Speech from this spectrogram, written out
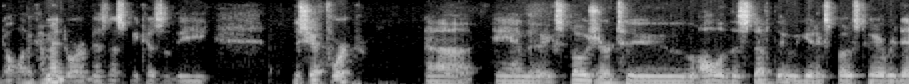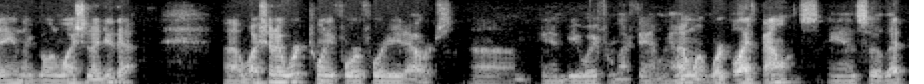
don't want to come into our business because of the the shift work uh, and the exposure to all of the stuff that we get exposed to every day, and they're going, why should I do that? Uh, why should I work 24 or 48 hours um, and be away from my family? I want work-life balance, and so that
